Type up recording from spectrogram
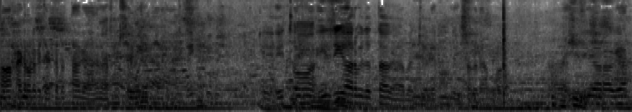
ਹਾਂ ਹਾਈਡ੍ਰੋਲਿਕ ਚੈੱਕ ਦਿੱਤਾ ਗਿਆ ਹੈ ਨੈਸ਼ਨ ਸੇਵ ਇਥੋਂ ਈਜ਼ੀ ਆਰ ਵੀ ਦਿੱਤਾ ਗਿਆ ਬੱਚੇ ਦੇ ਦੇਖ ਸਕਦੇ ਆਪਾਂ। ਈਜ਼ੀ ਆਰ ਆ ਗਿਆ।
